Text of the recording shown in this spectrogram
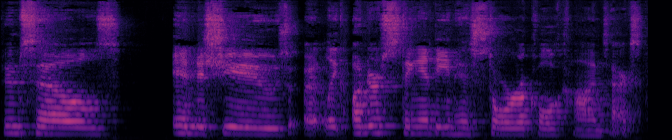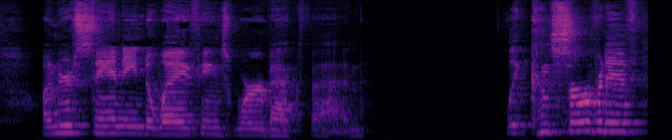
themselves into shoes, uh, like understanding historical context, understanding the way things were back then. Like conservative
